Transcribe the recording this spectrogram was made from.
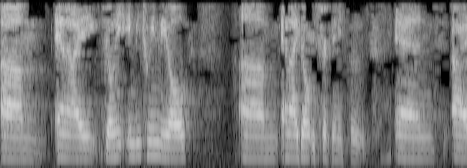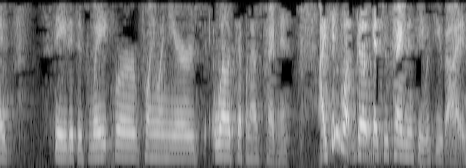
Um, and I don't eat in between meals, um, and I don't restrict any foods. And I've stayed at this weight for 21 years, well, except when I was pregnant. I did what, go, get through pregnancy with you guys,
